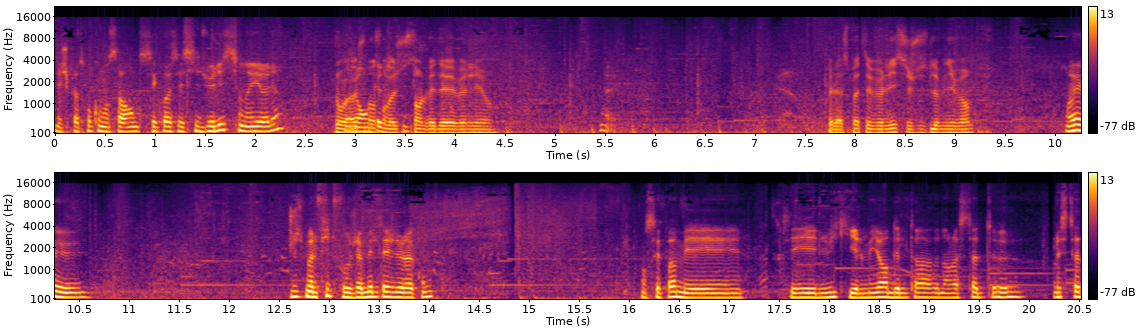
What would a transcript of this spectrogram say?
Mais je sais pas trop comment ça rentre. C'est quoi, c'est 6 duelistes si on a Irelia? Ouais, Genre je en pense qu'on va juste enlever des Evenly. Hein. Ouais. Et la spot Evenly, c'est juste de l'Omnivamp. Ouais, ouais, ouais. Juste Malphite, faut jamais le tèche de la comp. On sait pas, mais c'est lui qui est le meilleur delta dans la stat de... dans les stats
